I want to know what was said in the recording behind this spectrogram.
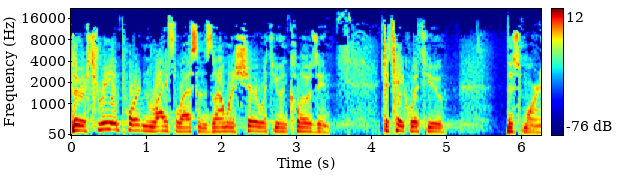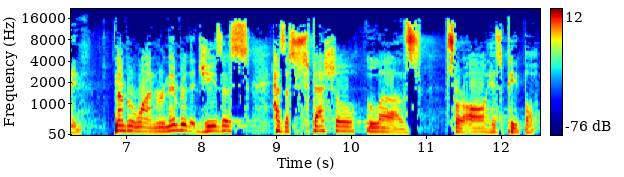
There are three important life lessons that I want to share with you in closing to take with you this morning. Number one, remember that Jesus has a special love for all his people.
